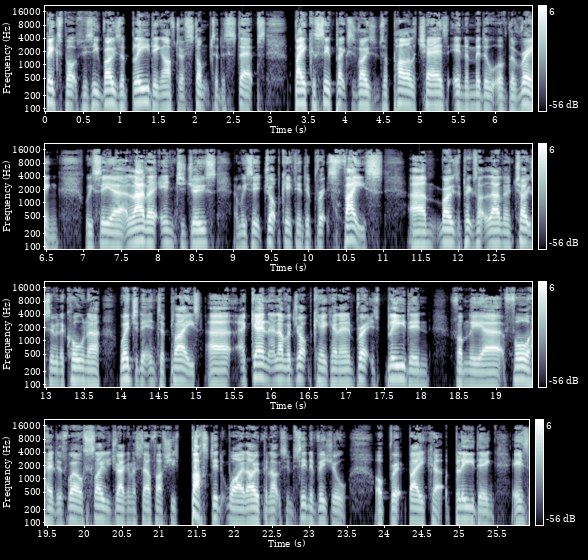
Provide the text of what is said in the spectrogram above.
Big spots. We see Rosa bleeding after a stomp to the steps. Baker suplexes Rosa into a pile of chairs in the middle of the ring. We see a ladder introduced, and we see it drop kicked into Britt's face. Um, Rosa picks up the ladder and chokes him in the corner, wedging it into place. Uh, again, another drop kick, and then Britt is bleeding from the uh, forehead as well, slowly dragging herself off. She's busted wide open. Like we've seen a visual of Britt Baker bleeding. It's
